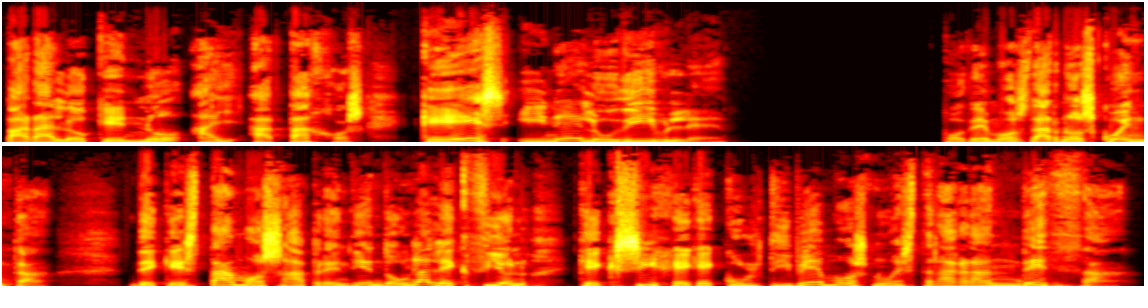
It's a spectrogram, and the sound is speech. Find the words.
para lo que no hay atajos, que es ineludible, podemos darnos cuenta de que estamos aprendiendo una lección que exige que cultivemos nuestra grandeza,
